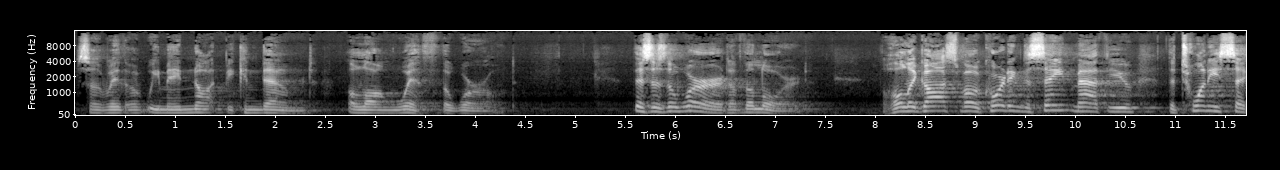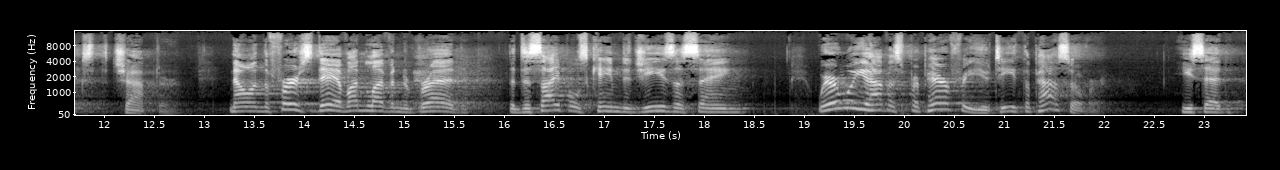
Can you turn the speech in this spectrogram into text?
so that we may not be condemned along with the world. This is the word of the Lord. The Holy Gospel according to St. Matthew, the 26th chapter. Now, on the first day of unleavened bread, the disciples came to Jesus saying, where will you have us prepare for you to eat the Passover? He said,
